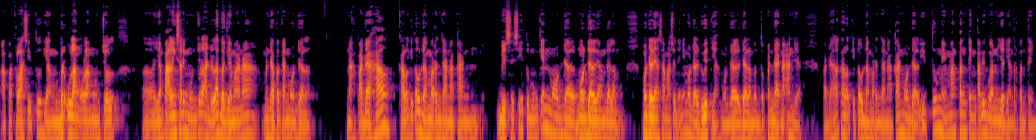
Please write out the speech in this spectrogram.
apa kelas itu yang berulang-ulang muncul eh, yang paling sering muncul adalah bagaimana mendapatkan modal. Nah, padahal kalau kita udah merencanakan bisnis itu mungkin modal modal yang dalam modal yang saya maksud ini modal duit ya, modal dalam bentuk pendanaan ya. Padahal kalau kita udah merencanakan modal itu memang penting tapi bukan menjadi yang terpenting.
